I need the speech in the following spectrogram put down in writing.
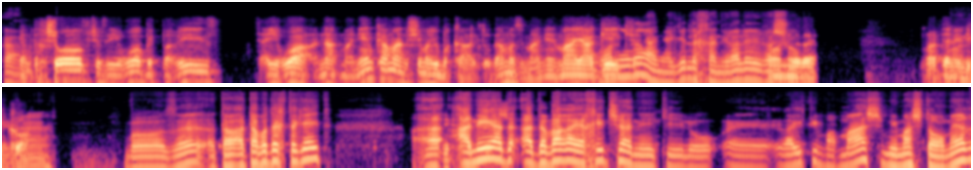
כן. גם תחשוב שזה אירוע בפריז, זה אירוע ענק, מעניין כמה אנשים היו בקהל, אתה יודע מה זה מעניין, מה היה בוא הגייט שם? נראה, אני אגיד לך, נראה לי בוא רשום. נראה. מה, תן בוא לי לקרוא. נראה. בוא זה, אתה, אתה בודק את הגייט? אני אני, הדבר היחיד שאני כאילו אה, ראיתי ממש ממה שאתה אומר,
